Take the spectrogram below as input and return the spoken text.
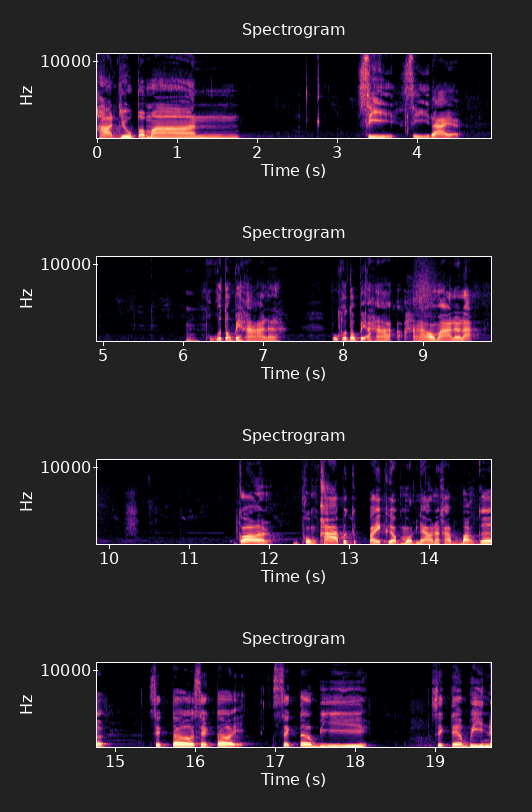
ขาดอยู่ประมาณสี่สี่ได้อะผมก็ต้องไปหาแล้วนะผมก็ต้องไปหาหาเอามาแล้วล่ะ ก็ผมฆ่าไปไปเกือบหมดแล้วนะครับบังเกอร์เซกเตอร์เซกเตอร์เซกเตอร์ B เซกเตอร์ B1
